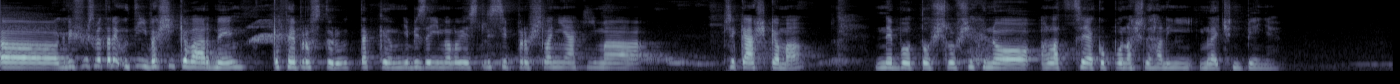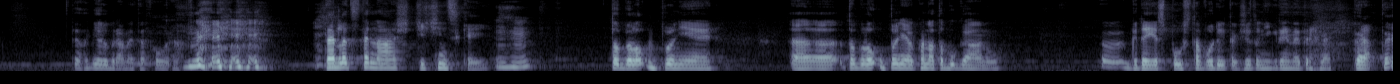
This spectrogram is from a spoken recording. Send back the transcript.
Uh, když už jsme tady u té vaší kavárny, kafe prostoru, tak mě by zajímalo, jestli si prošla nějakýma překážkama, nebo to šlo všechno hladce jako po našlehaný mléčný pěně. To je hodně dobrá metafora. Tenhle ten náš děčínský, mm-hmm. to bylo úplně, uh, to bylo úplně jako na tobugánu kde je spousta vody, takže to nikdy nedrhne. Teda, to uh,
